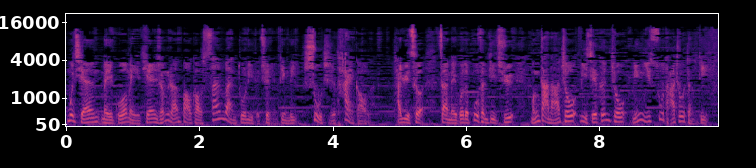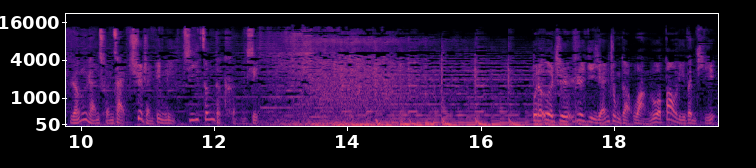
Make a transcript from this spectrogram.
目前美国每天仍然报告三万多例的确诊病例，数值太高了。他预测，在美国的部分地区，蒙大拿州、密歇根州、明尼苏达州等地仍然存在确诊病例激增的可能性。为了遏制日益严重的网络暴力问题，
